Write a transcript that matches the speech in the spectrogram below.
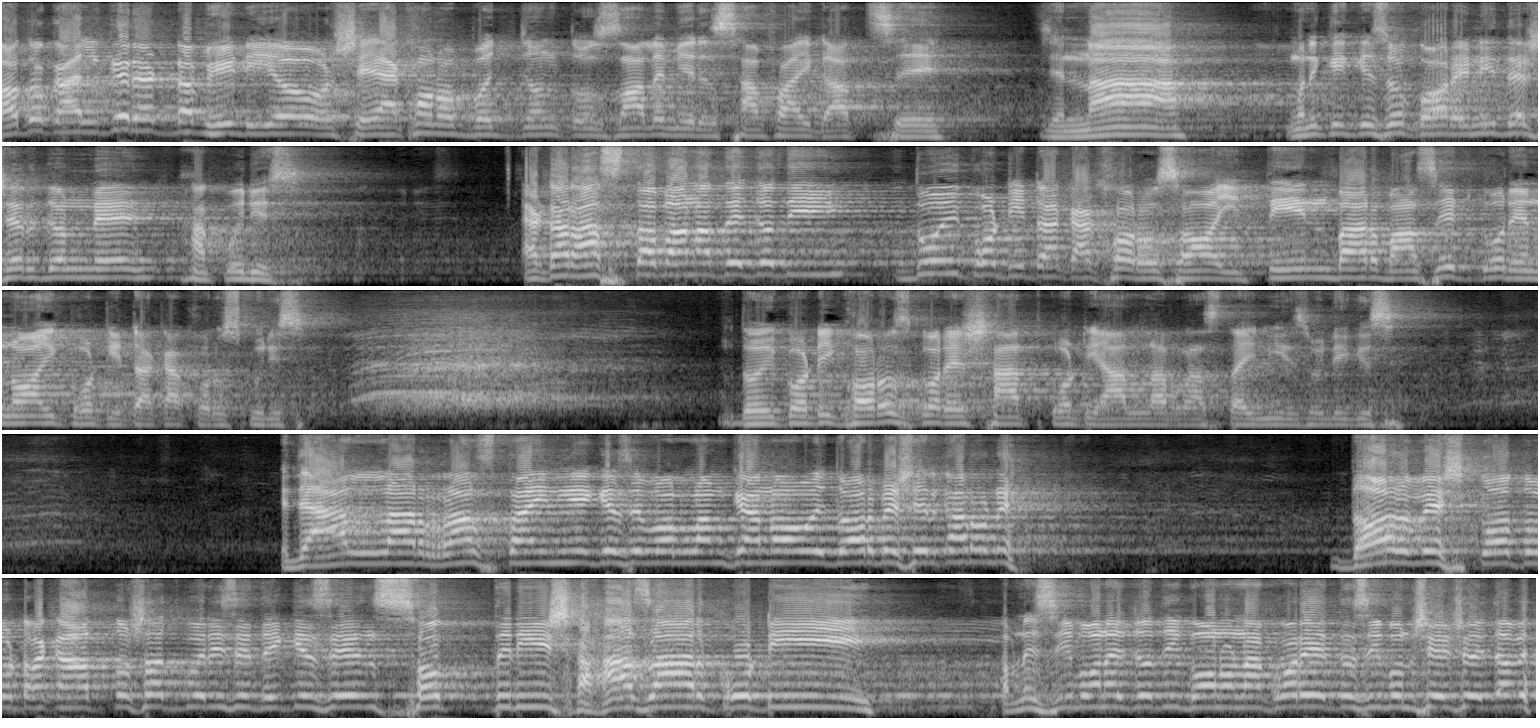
গতকালকের একটা ভিডিও, সে এখনও পর্যন্ত জালেমের সাফাই গাচ্ছে যে না, উনি কি কিছু করেনি দেশের জন্যে? হ্যাঁ করিস একটা রাস্তা বানাতে যদি দুই কোটি টাকা খরচ হয়, তিনবার বাসেট করে নয় কোটি টাকা খরচ করিস। দুই কোটি খরচ করে সাত কোটি আল্লাহর রাস্তায় নিয়ে চলে গেছে। যে আল্লাহর রাস্তায় নিয়ে গেছে বললাম কেন? ওই দরবেশের কারণে। দরবেশ কত টাকা আত্মসাৎ করেছে দেখেছেন? ছত্রিশ হাজার কোটি। আপনি জীবনে যদি গণনা করে, তো জীবন শেষ হয়ে যাবে।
